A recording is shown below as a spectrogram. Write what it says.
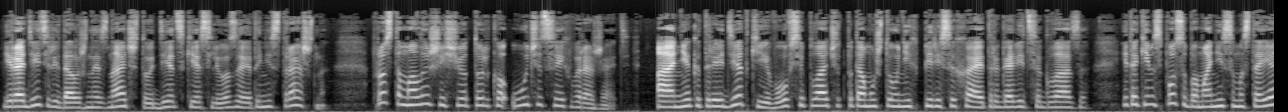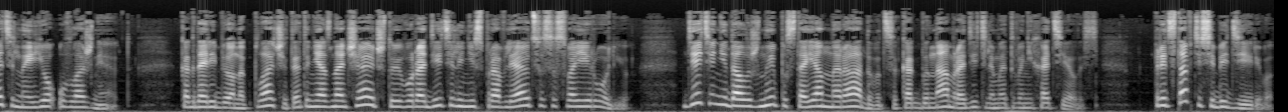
и родители должны знать, что детские слезы — это не страшно. Просто малыш еще только учится их выражать. А некоторые детки и вовсе плачут, потому что у них пересыхает роговица глаза, и таким способом они самостоятельно ее увлажняют. Когда ребенок плачет, это не означает, что его родители не справляются со своей ролью. Дети не должны постоянно радоваться, как бы нам, родителям, этого не хотелось. Представьте себе дерево.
